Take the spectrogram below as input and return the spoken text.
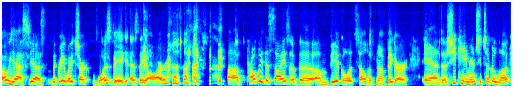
Oh, yes, yes. The great white shark was big, as they are. uh, probably the size of the um, vehicle itself, if not bigger. And uh, she came in, she took a look,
